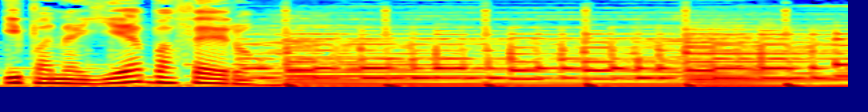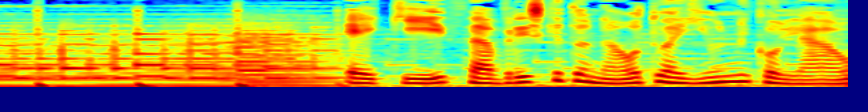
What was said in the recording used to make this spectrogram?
η Παναγία Μπαφέρο. Εκεί θα βρεις και το ναό του Αγίου Νικολάου,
